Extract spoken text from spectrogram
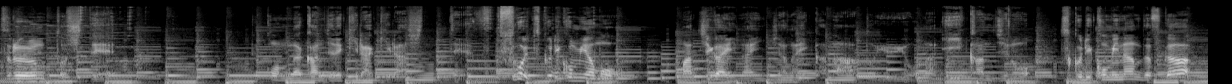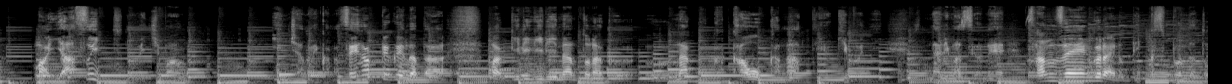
つるんとしてこんな感じでキラキラしてすごい作り込みはもう間違いないんじゃないかなというようないい感じの作り込みなんですがまあ安いっていうのが一番いいんじゃないかな。1800円だったらまあギリギリなんとなく何個か買おうかなっていう気分になりますよね。3000円ぐらいのビッグスプーンだと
